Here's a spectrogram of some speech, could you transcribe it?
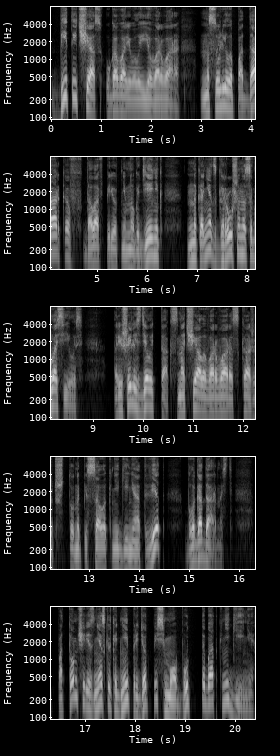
Битый час уговаривала ее Варвара, насулила подарков, дала вперед немного денег — Наконец Грушина согласилась. Решили сделать так. Сначала Варвара скажет, что написала княгине ответ, благодарность. Потом через несколько дней придет письмо, будто бы от княгини.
